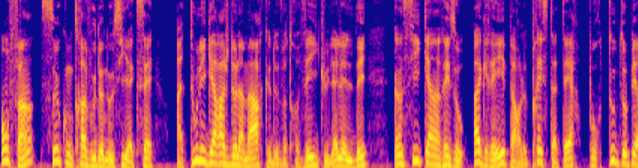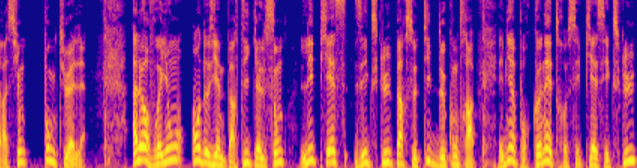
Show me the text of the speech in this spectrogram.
Enfin, ce contrat vous donne aussi accès à tous les garages de la marque de votre véhicule LLD ainsi qu'à un réseau agréé par le prestataire pour toute opération Alors voyons en deuxième partie quelles sont les pièces exclues par ce type de contrat. Eh bien pour connaître ces pièces exclues,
